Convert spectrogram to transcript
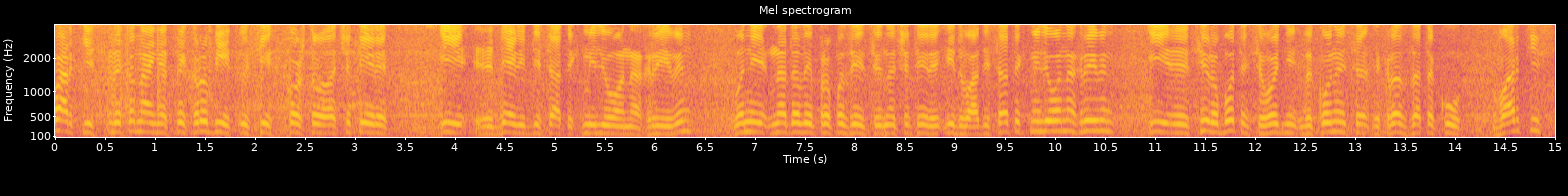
вартість виконання цих робіт усіх коштувала 4,9 мільйона гривень. Вони надали пропозицію на 4,2 мільйона гривень. І е, ці роботи сьогодні виконуються якраз за таку вартість,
